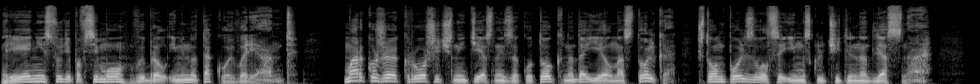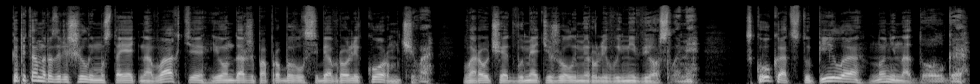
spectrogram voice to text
Рени, судя по всему, выбрал именно такой вариант. Марк уже крошечный тесный закуток надоел настолько, что он пользовался им исключительно для сна. Капитан разрешил ему стоять на вахте, и он даже попробовал себя в роли кормчего, ворочая двумя тяжелыми рулевыми веслами — Скука отступила, но ненадолго.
